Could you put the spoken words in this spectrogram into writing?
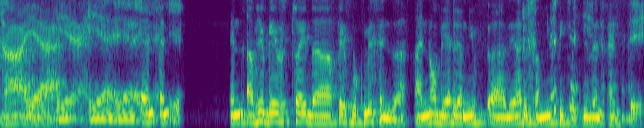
Ah, yeah, yeah, yeah, yeah, And- yeah, and- yeah. And have you guys tried uh, Facebook Messenger? I know they added a new, uh, they added some new features recently. And the,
